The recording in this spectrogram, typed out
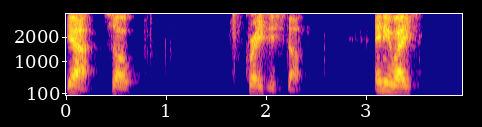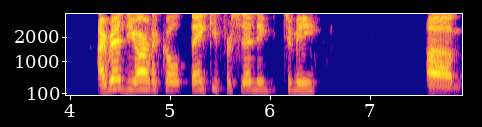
Yeah, so crazy stuff. Anyways, I read the article. Thank you for sending to me. Um,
